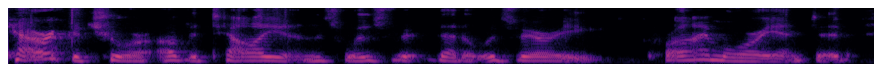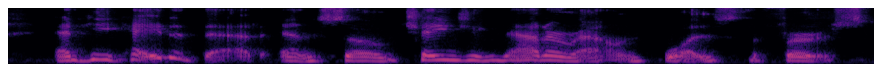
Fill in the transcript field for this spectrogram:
caricature of Italians was that it was very crime oriented, and he hated that. And so changing that around was the first.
